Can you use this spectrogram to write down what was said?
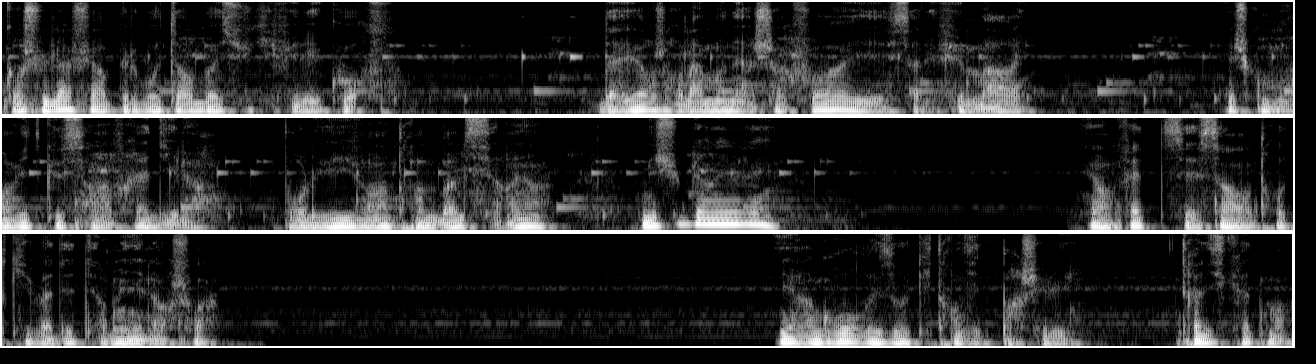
Quand je suis là, je suis un peu le waterboy, celui qui fait les courses. D'ailleurs, je rends la monnaie à chaque fois et ça les fait marrer. Et je comprends vite que c'est un vrai dealer. Pour lui, 20, 30 balles, c'est rien. Mais je suis bien élevé. Et en fait, c'est ça, entre autres, qui va déterminer leur choix. Il y a un gros réseau qui transite par chez lui, très discrètement.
